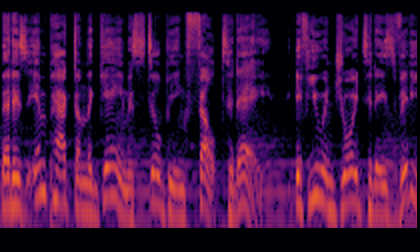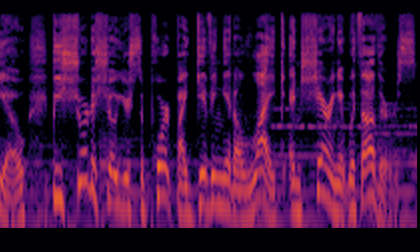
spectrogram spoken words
that his impact on the game is still being felt today. If you enjoyed today's video, be sure to show your support by giving it a like and sharing it with others.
